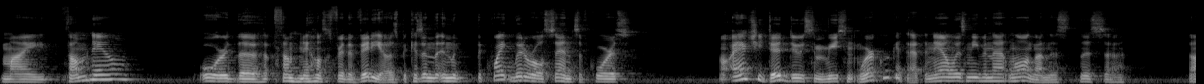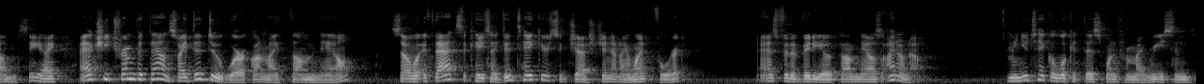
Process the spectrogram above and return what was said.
my thumbnail or the thumbnails for the videos? Because in the, in the, quite literal sense, of course, well, I actually did do some recent work. Look at that. The nail isn't even that long on this this uh, thumb. See, I, I actually trimmed it down, so I did do work on my thumbnail. So if that's the case, I did take your suggestion and I went for it. As for the video thumbnails, I don't know. I mean, you take a look at this one from my recent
